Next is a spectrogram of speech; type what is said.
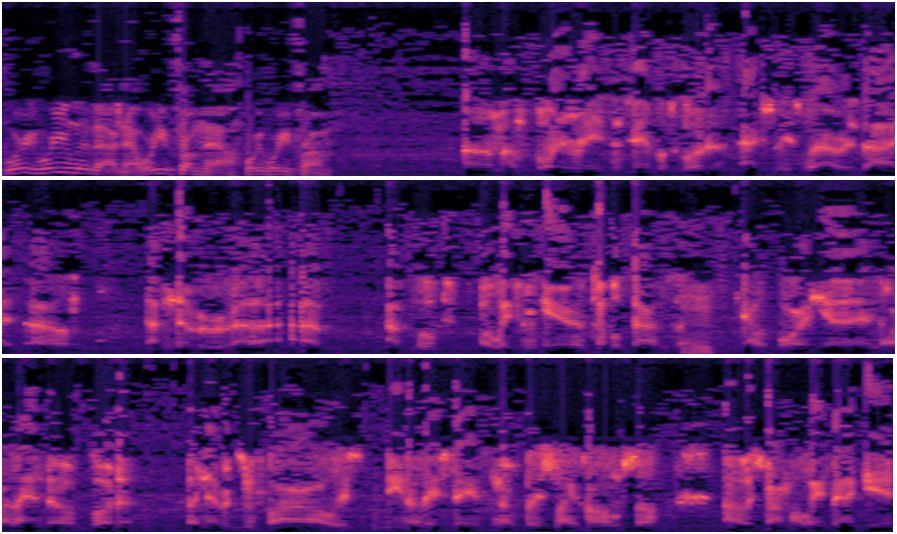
where, where you live out now? Where are you from now? Where, where are you from? Um, I'm born and raised in Tampa, Florida. Actually, is where I reside. Um, I've never, uh, I've, I've moved away from here a couple times, Mhm. California and Orlando, Florida, but never too far. I always, you know, they say it's no place like home, so I always find my way back here.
